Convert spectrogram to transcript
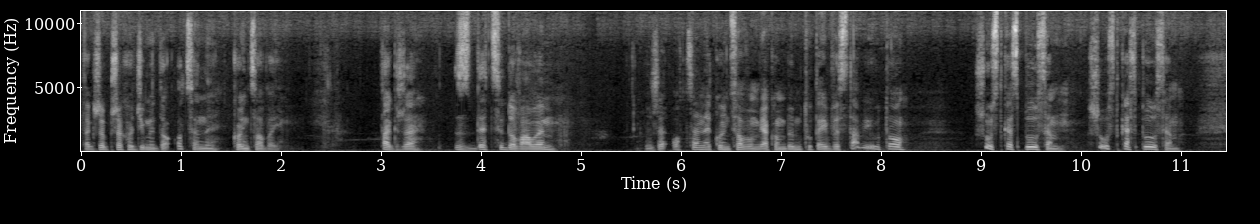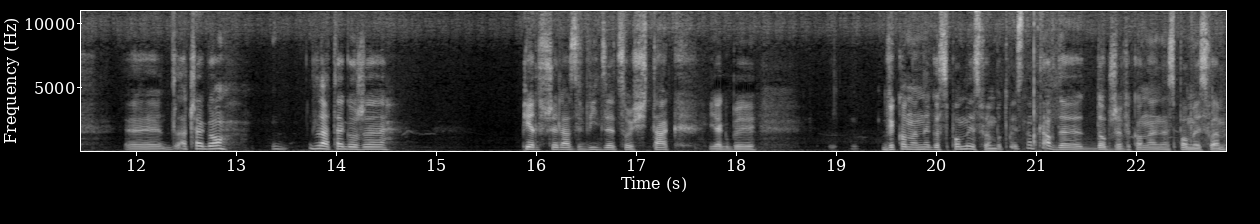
Także przechodzimy do oceny końcowej. Także zdecydowałem, że ocenę końcową, jaką bym tutaj wystawił, to szóstkę z plusem. Szóstkę z plusem. Yy, Dlaczego? Dlatego, że pierwszy raz widzę coś tak, jakby wykonanego z pomysłem, bo to jest naprawdę dobrze wykonane z pomysłem.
